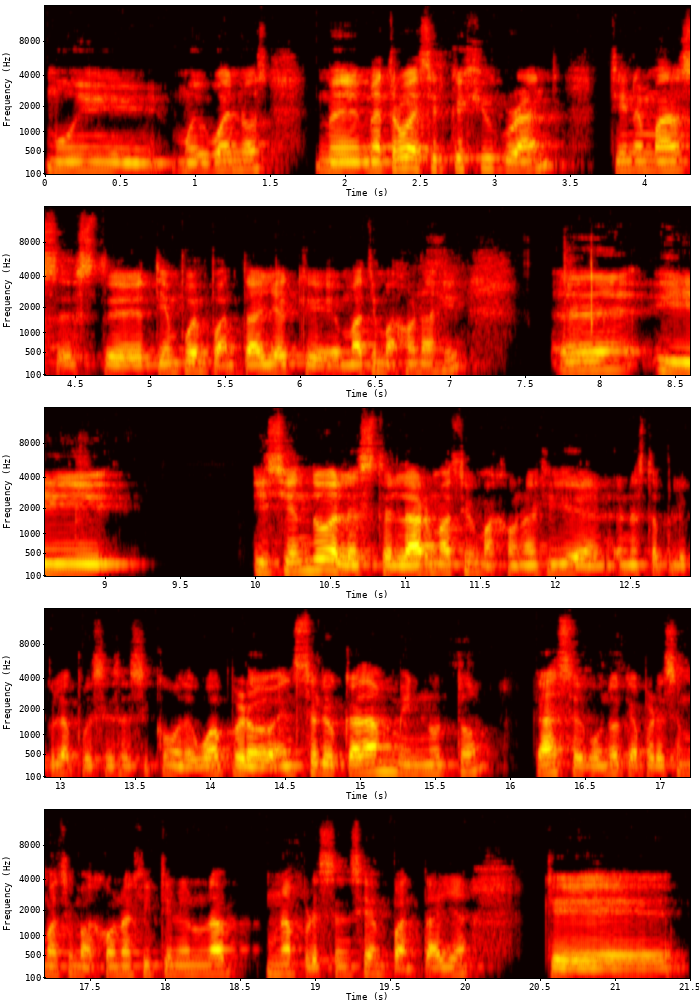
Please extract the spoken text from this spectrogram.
muy, muy buenos. Me, me, atrevo a decir que Hugh Grant tiene más este, tiempo en pantalla que Matthew McConaughey. Eh, y, y, siendo el estelar Matthew McConaughey en, en, esta película, pues es así como de guau, pero en serio, cada minuto, cada segundo que aparece Matthew McConaughey tiene una, una presencia en pantalla que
